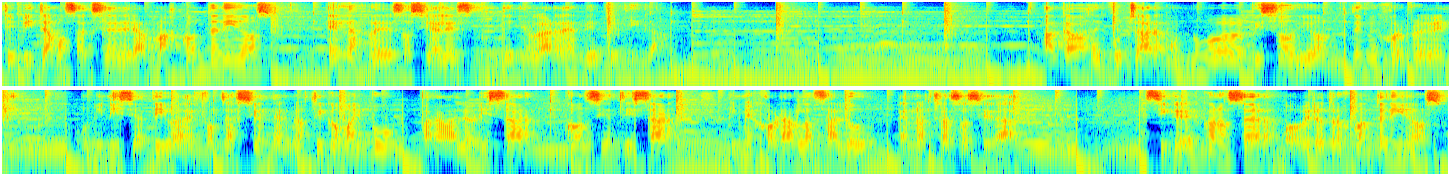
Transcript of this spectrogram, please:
Te invitamos a acceder a más contenidos en las redes sociales de New Garden Dietética. Acabas de escuchar un nuevo episodio de Mejor Prevenir, iniciativa de Fundación Diagnóstico Maipú para valorizar, concientizar y mejorar la salud en nuestra sociedad. Si querés conocer o ver otros contenidos,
